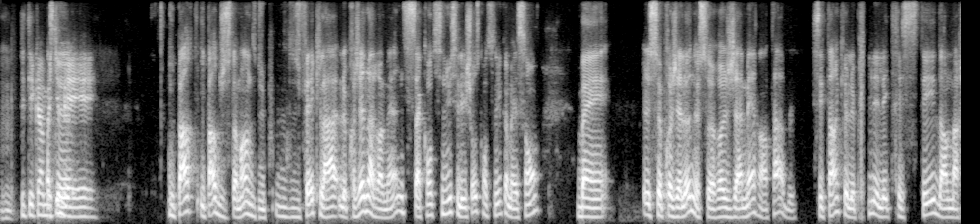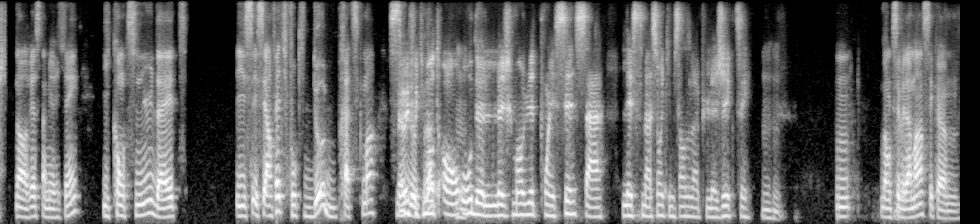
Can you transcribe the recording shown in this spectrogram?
Mhm. Puis t'es comme, Parce ok, que- mais. Ils partent, ils partent justement du, du fait que la- le projet de la romaine, si ça continue, si les choses continuent comme elles sont, ben, ce projet-là ne sera jamais rentable. C'est tant que le prix de l'électricité dans le marché nord-est américain, il continue d'être. et c'est- c'est- En fait, il faut qu'il double pratiquement. Ben oui, il faut qu'il monte en Mhm. haut de logiquement 8.6 à l'estimation qui me semble la plus logique, tu sais. Mhm. Donc, c'est vraiment, c'est comme.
